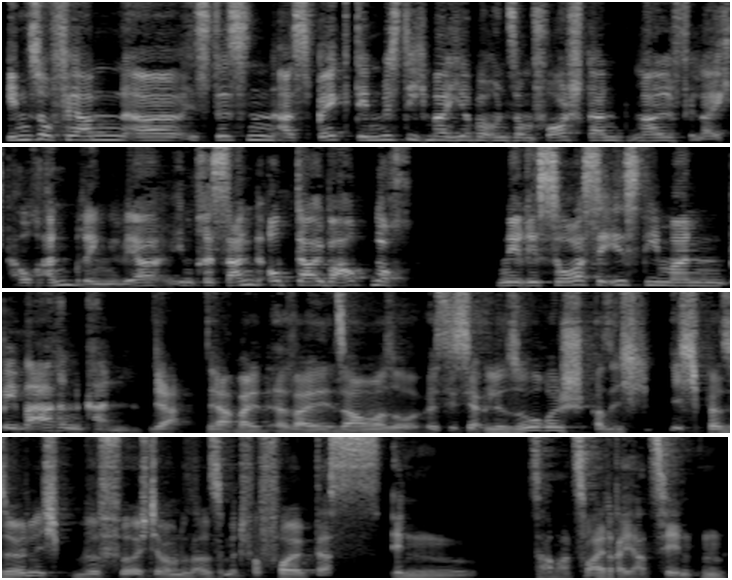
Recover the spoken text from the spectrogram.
Insofern äh, ist das ein Aspekt, den müsste ich mal hier bei unserem Vorstand mal vielleicht auch anbringen. Wäre interessant, ob da überhaupt noch eine Ressource ist, die man bewahren kann. Ja, ja, weil, äh, weil, sagen wir mal so, es ist ja illusorisch. Also ich, ich persönlich befürchte, wenn man das alles mitverfolgt, dass in, sagen wir mal, zwei, drei Jahrzehnten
